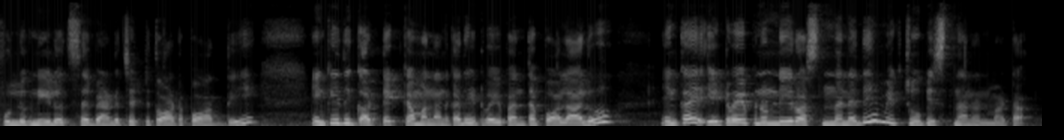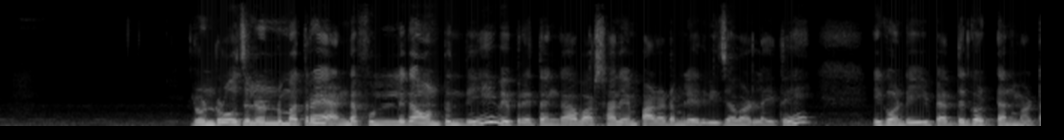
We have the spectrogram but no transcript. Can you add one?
ఫుల్గా నీళ్ళు వచ్చాయి బెండ చెట్టు తోట పోద్ది. ఇంక ఇది గట్టెక్కమన్నాను కదా ఇటువైపు అంతా పొలాలు. ఇంకా ఎటువైపు నుండి నీరు వస్తుందనేది మీకు చూపిస్తున్నాను అనమాట రెండు రోజుల నుండి మాత్రం ఎండ ఫుల్గా ఉంటుంది. విపరీతంగా వర్షాలు ఏం పడడం లేదు విజయవాడలో అయితే. ఇగోండి ఈ పెద్ద గట్టు అనమాట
